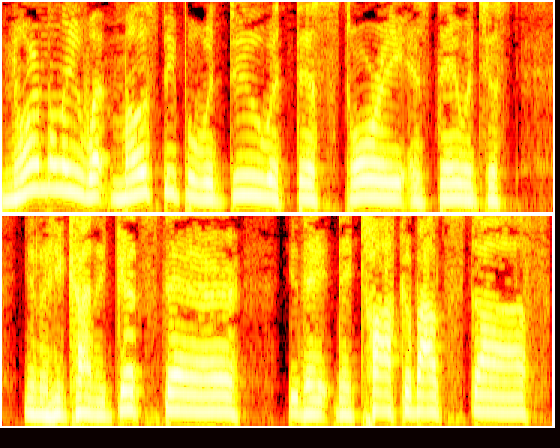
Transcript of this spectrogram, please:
Normally what most people would do with this story is they would just, you know, he kind of gets there. They, they talk about stuff.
